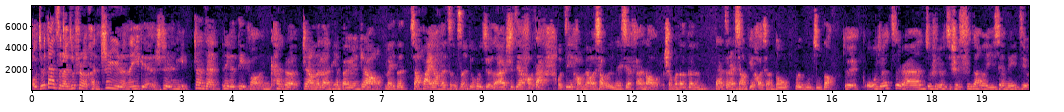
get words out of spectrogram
我觉得大自然就是很治愈人的一点，是你站在那个地方，你看着这样的蓝天白云，这样美的像画一样的景色，你就会觉得哎，世界好大，我自己好渺小，我的那些烦恼什么的，跟大自然相比，好像都微不足道。对，我觉得自然就是，尤其是西藏的一些美景，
